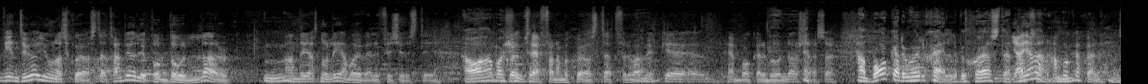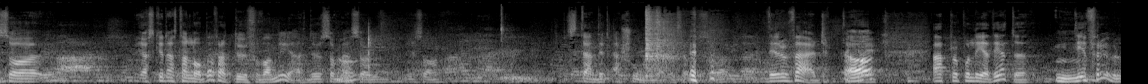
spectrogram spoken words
vi intervjuade Jonas Sjöstedt. Han bjöd ju på bullar. Andreas Norlén var ju väldigt förtjust i Ja, han var tjust. träffarna med Sjöstedt. För det var mycket eh, hembakade bullar. Så, här, så. Han bakade väl själv, Sjöstedt Jajamän, också. han bakar själv. Så jag skulle nästan lobba för att du får vara med. Du som är så, är så ständigt ajour. Liksom. Det är du värd. Ja. Apropå ledighet du. Din fru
